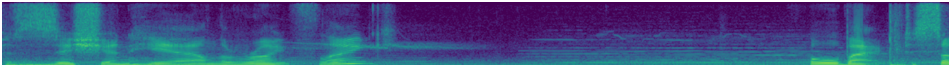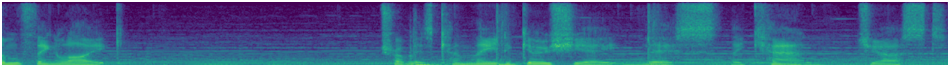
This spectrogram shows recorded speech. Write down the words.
Position here on the right flank. Fall back to something like... Trouble is, can they negotiate this? They can, just...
